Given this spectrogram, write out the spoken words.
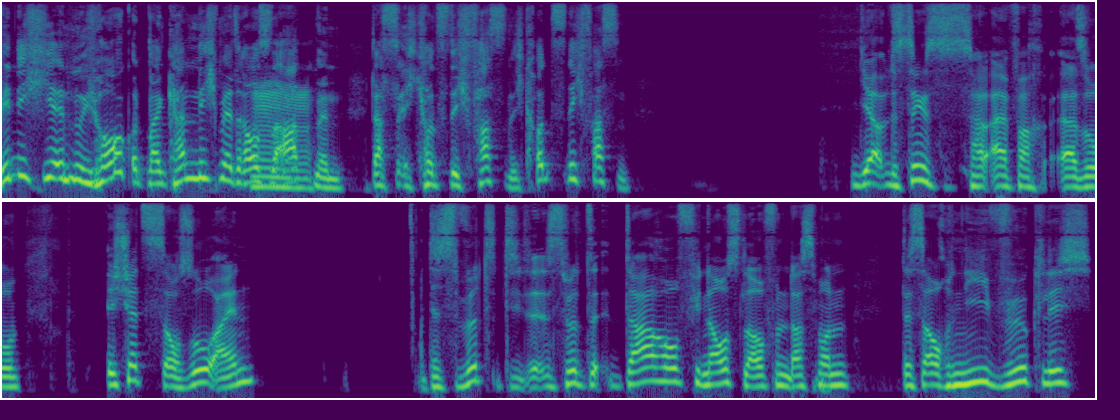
bin ich hier in New York und man kann nicht mehr draußen Mhm. atmen. Das, ich konnte es nicht fassen. Ich konnte es nicht fassen. Ja, das Ding ist, halt einfach, also ich schätze es auch so ein, das wird, es wird darauf hinauslaufen, dass man das auch nie wirklich,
